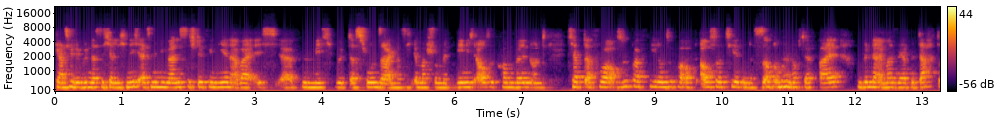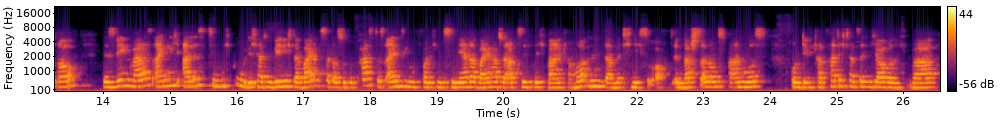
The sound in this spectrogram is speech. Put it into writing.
ganz viele würden das sicherlich nicht als minimalistisch definieren, aber ich äh, für mich würde das schon sagen, dass ich immer schon mit wenig ausgekommen bin und ich habe davor auch super viel und super oft aussortiert und das ist auch immer noch der Fall und bin da immer sehr bedacht drauf. Deswegen war das eigentlich alles ziemlich gut. Ich hatte wenig dabei und es hat auch so gepasst. Das Einzige, wovon ich ein bisschen mehr dabei hatte, absichtlich, waren Klamotten, damit ich nicht so oft in Waschsalons fahren muss. Und den Platz hatte ich tatsächlich auch. Also ich war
